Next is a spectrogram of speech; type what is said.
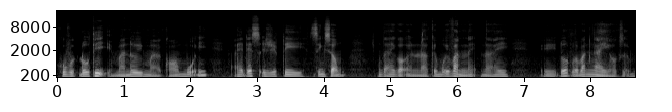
khu vực đô thị mà nơi mà có mũi Aedes aegypti sinh sống chúng ta hay gọi là cái mũi vằn ấy là hay đốt vào ban ngày hoặc sẩm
